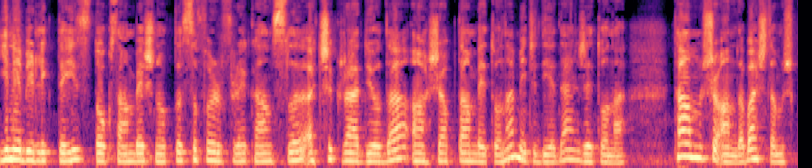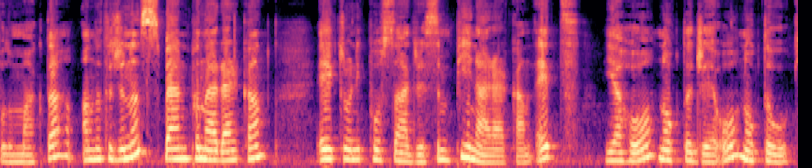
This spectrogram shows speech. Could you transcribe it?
yine birlikteyiz. 95.0 frekanslı açık radyoda ahşaptan betona mecidiyeden jetona. Tam şu anda başlamış bulunmakta. Anlatıcınız ben Pınar Erkan. Elektronik posta adresim pinarerkan.yahoo.co.uk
